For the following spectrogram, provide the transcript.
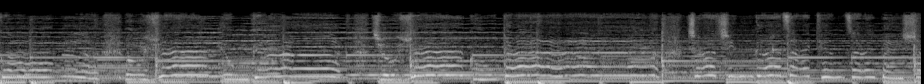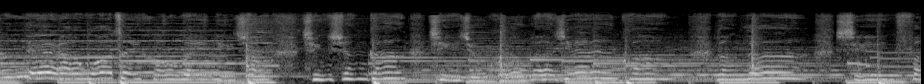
惯。哦，越勇敢就越为你唱，轻声刚起就红了眼眶，冷了心房。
